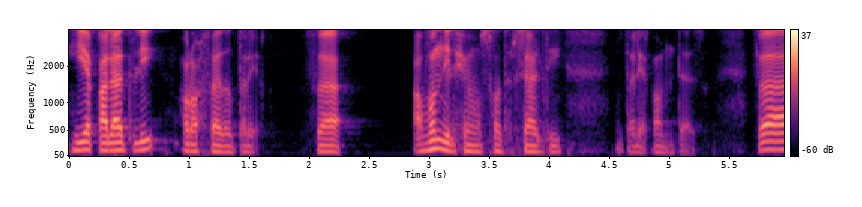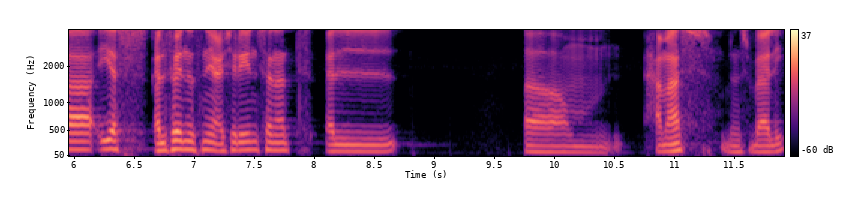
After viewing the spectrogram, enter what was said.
هي قالت لي أروح في هذا الطريق فاظني الحين وصلت رسالتي بطريقة ممتازة. فيس 2022 سنة ال حماس بالنسبة لي.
